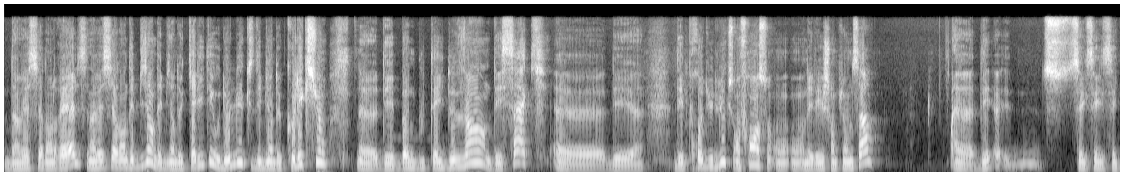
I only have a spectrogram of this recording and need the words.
d'investir dans le réel, c'est d'investir dans des biens, des biens de qualité ou de luxe, des biens de collection, des bonnes bouteilles de vin, des sacs, des, produits de luxe. En France, on, on est les champions ça, euh, euh ces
